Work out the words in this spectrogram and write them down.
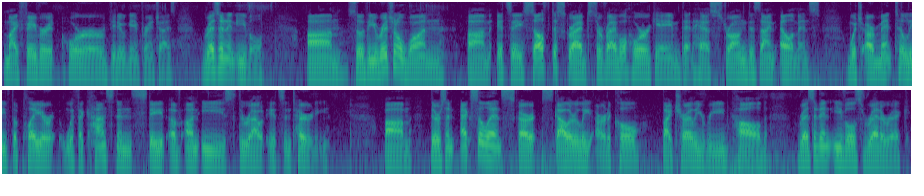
my favorite horror video game franchise, Resident Evil. Um, so the original one, um, it's a self-described survival horror game that has strong design elements, which are meant to leave the player with a constant state of unease throughout its entirety. Um, there's an excellent scholarly article by Charlie Reed called Resident Evil's Rhetoric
